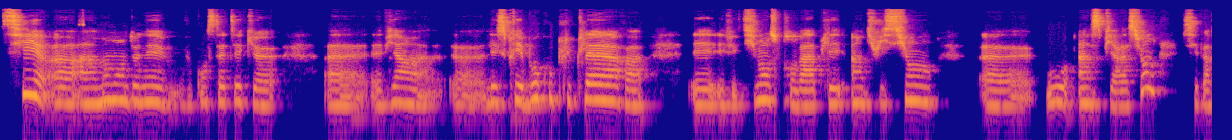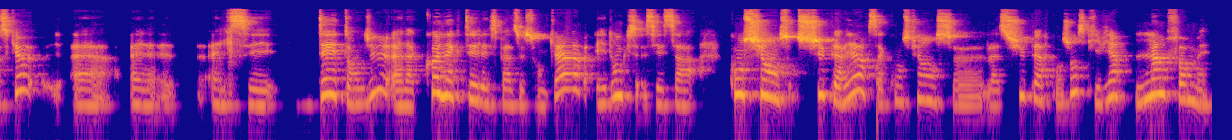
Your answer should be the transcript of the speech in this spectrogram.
Si à un moment donné, vous constatez que eh bien, l'esprit est beaucoup plus clair et effectivement, ce qu'on va appeler intuition ou inspiration, c'est parce que elle s'est détendue, elle a connecté l'espace de son cœur et donc c'est sa conscience supérieure, sa conscience, euh, la super conscience qui vient l'informer.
